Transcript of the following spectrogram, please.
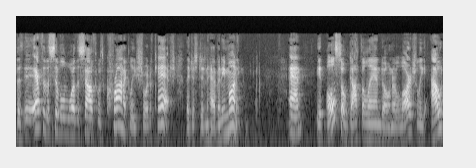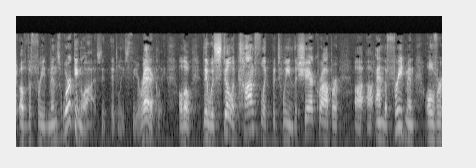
the, after the Civil War, the South was chronically short of cash. They just didn't have any money. And it also got the landowner largely out of the freedmen's working lives, at least theoretically. Although there was still a conflict between the sharecropper uh, uh, and the freedman over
